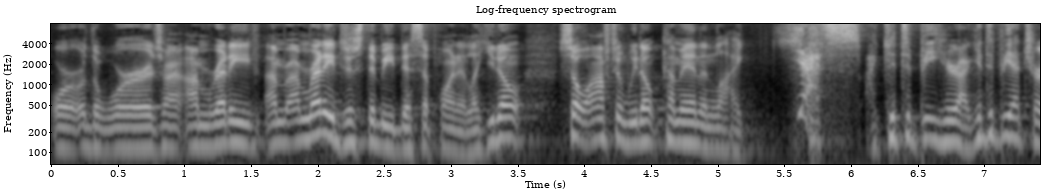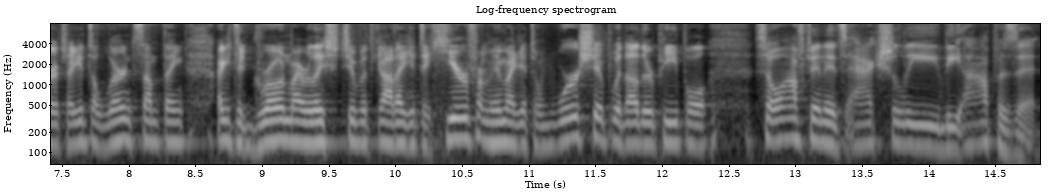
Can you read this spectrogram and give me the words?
or, or the words, or I'm ready, I'm, I'm ready just to be disappointed. Like you don't, so often we don't come in and like, yes, I get to be here. I get to be at church. I get to learn something. I get to grow in my relationship with God. I get to hear from Him. I get to worship with other people. So often it's actually the opposite.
